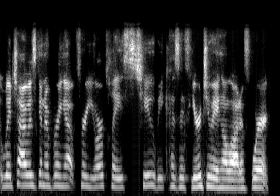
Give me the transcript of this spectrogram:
which I was going to bring up for your place too, because if you're doing a lot of work,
